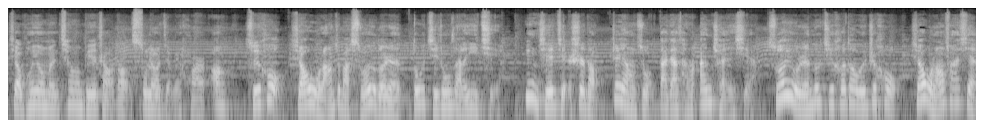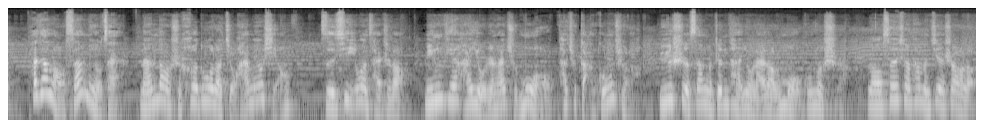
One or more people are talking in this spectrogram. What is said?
小朋友们千万别找到塑料姐妹花啊！随后，小五郎就把所有的人都集中在了一起。并且解释道：“这样做大家才能安全一些。”所有人都集合到位之后，小五郎发现他家老三没有在，难道是喝多了酒还没有醒？仔细一问才知道，明天还有人来取木偶，他去赶工去了。于是三个侦探又来到了木偶工作室，老三向他们介绍了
